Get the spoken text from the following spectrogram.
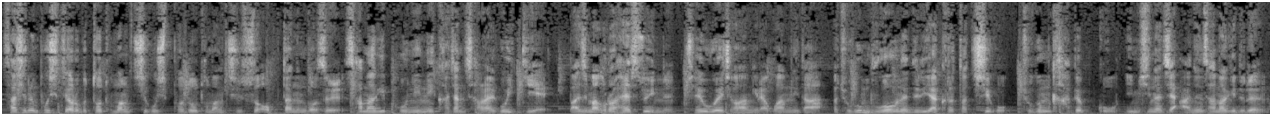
사실은 포식자로부터 도망치고 싶어도 도망칠 수 없다는 것을 사마귀 본인이 가장 잘 알고 있기에 마지막으로 할 수 있는 최후의 저항이라고 합니다. 조금 무거운 애들이야 그렇다 치고 조금 가볍고 임신하지 않은 사마귀들은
